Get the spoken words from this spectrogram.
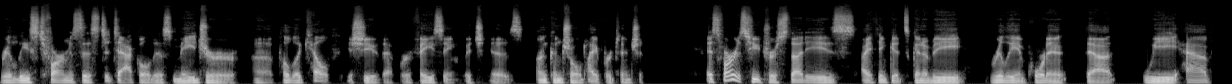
released pharmacists to tackle this major uh, public health issue that we're facing, which is uncontrolled hypertension. As far as future studies, I think it's going to be really important that we have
